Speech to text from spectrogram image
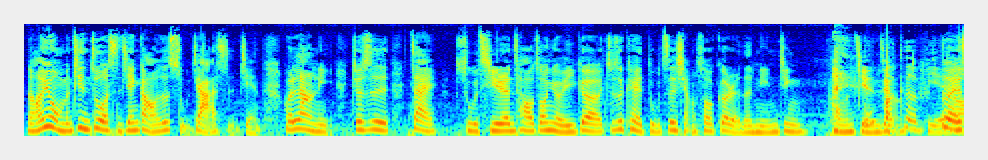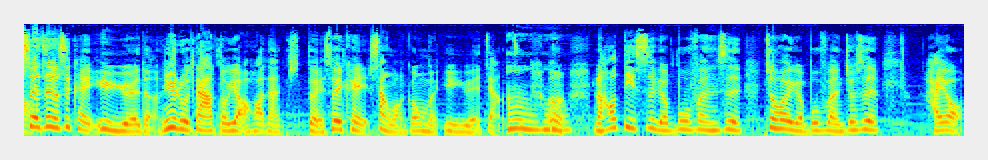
然后因为我们进驻的时间刚好是暑假的时间，会让你就是在暑期人潮中有一个就是可以独自享受个人的宁静空间，这样特别对，所以这个是可以预约的。因为如果大家都要的话，但对，所以可以上网跟我们预约这样子。嗯，然后第四个部分是最后一个部分，就是还有。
